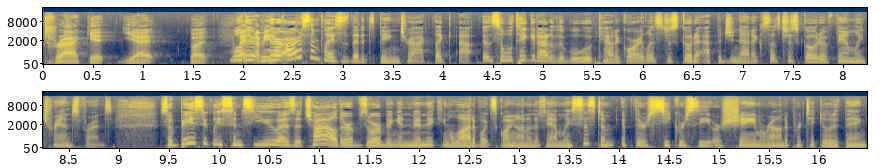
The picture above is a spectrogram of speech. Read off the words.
track it yet but Well, I- there, I mean, there are some places that it's being tracked. Like, uh, so we'll take it out of the woo-woo category. Let's just go to epigenetics. Let's just go to family transference. So basically, since you as a child are absorbing and mimicking a lot of what's going on in the family system, if there's secrecy or shame around a particular thing,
